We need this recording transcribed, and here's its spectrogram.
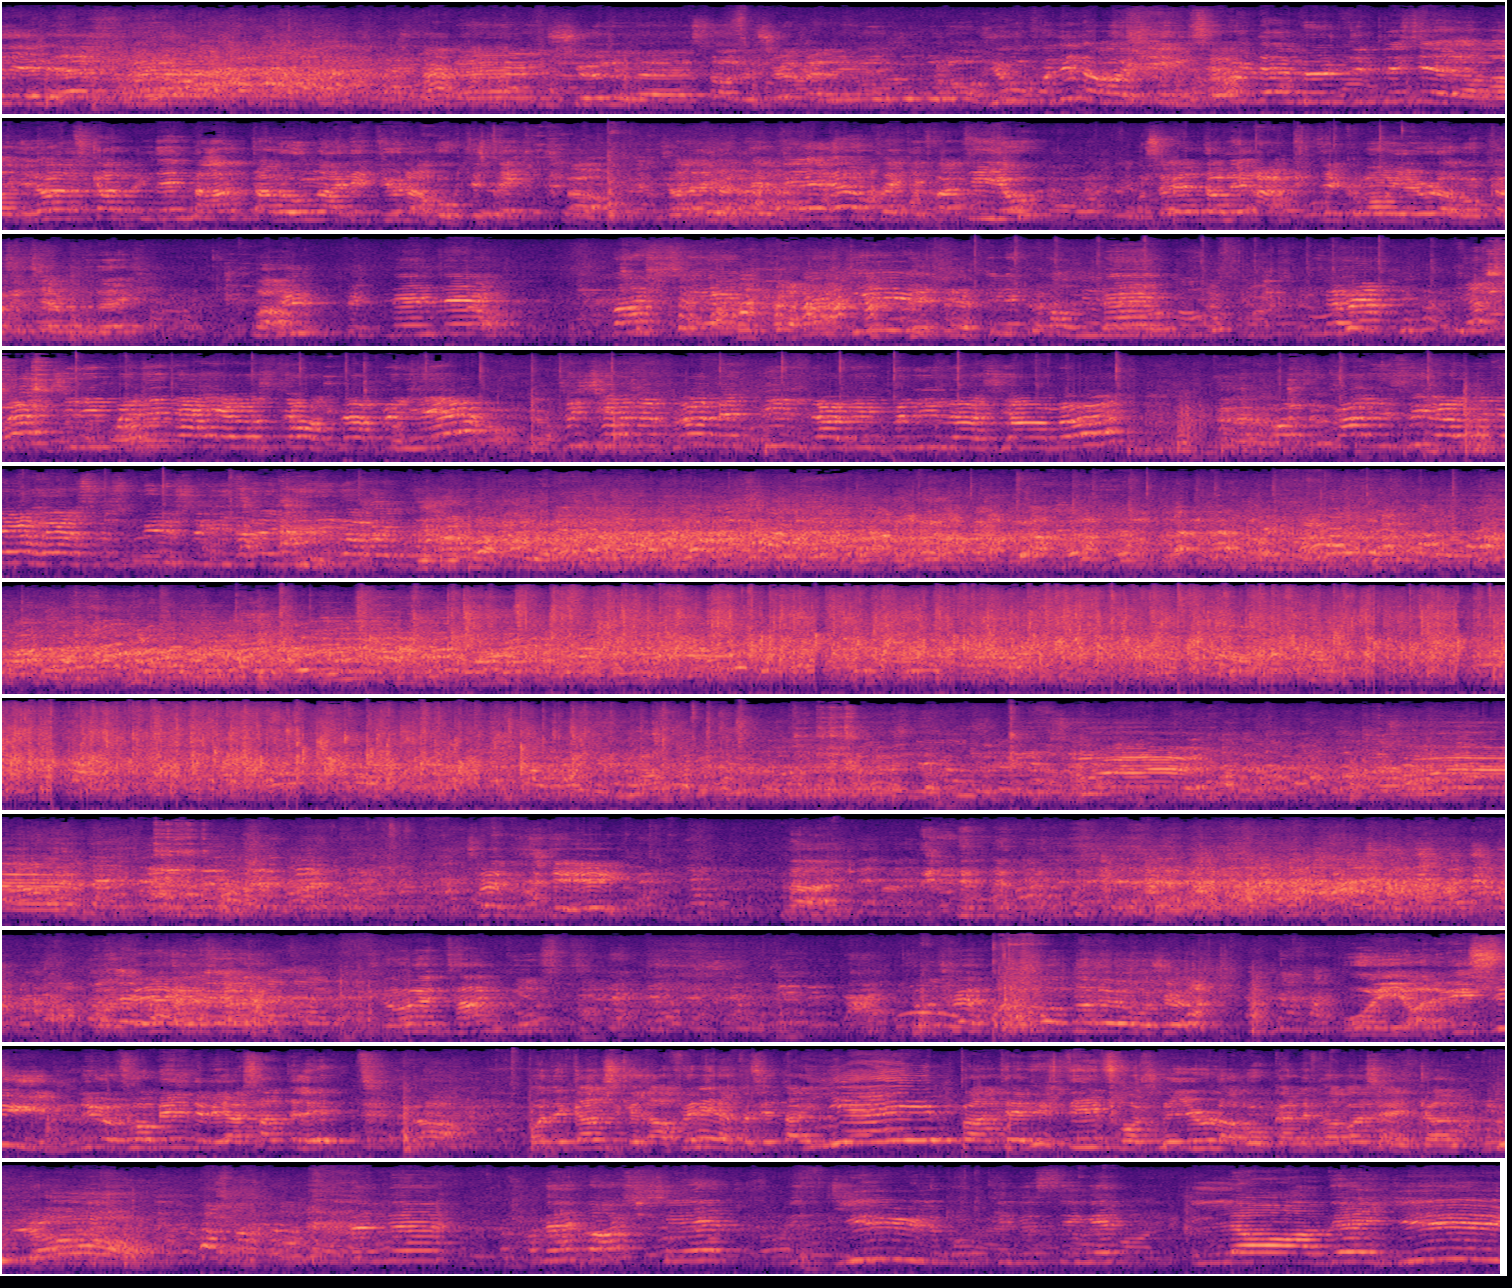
blir her. Unnskyld, eh, sa du sjømelding opp oppå nå? Jo, for denne maskinen ser du den multipliserer marginalskatten din med antall unger i ditt julebukdistrikt. Ja. Så det er der er trekket fra tida, og så vet han nøyaktig hvor mange julebukker som kommer til deg. Ja. Men eh, hva skjer når julefruktene kommer? utfrosne julebukkene fra bassengkanten. Ja! Men, eh, men hva skjer hvis julebukkene synger 'Glade jul'?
